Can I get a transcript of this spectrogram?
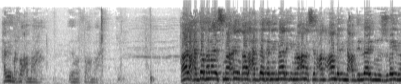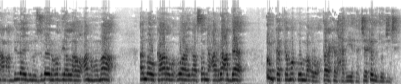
xadiid marfuuca maaha. Xadiid marfuuca maaha. Qala xadathana ismaaciil qala xadathanii malik ibnu anasin can caamir ibni cabdillahi bni zubayrin can cabdillahi bni zubayrin radia allahu canhuma anahu kaana wuxuu aha idaa samica aracda unkadka markuu maqlo taraka alxadiida sheekadu joojin jiray.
